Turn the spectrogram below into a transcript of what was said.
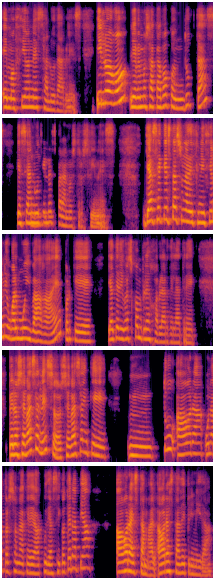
emociones saludables. Y luego llevemos a cabo conductas que sean útiles para nuestros fines. Ya sé que esta es una definición igual muy vaga, ¿eh? porque ya te digo, es complejo hablar de la TREC, pero se basa en eso, se basa en que tú ahora, una persona que acude a psicoterapia, ahora está mal, ahora está deprimida,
